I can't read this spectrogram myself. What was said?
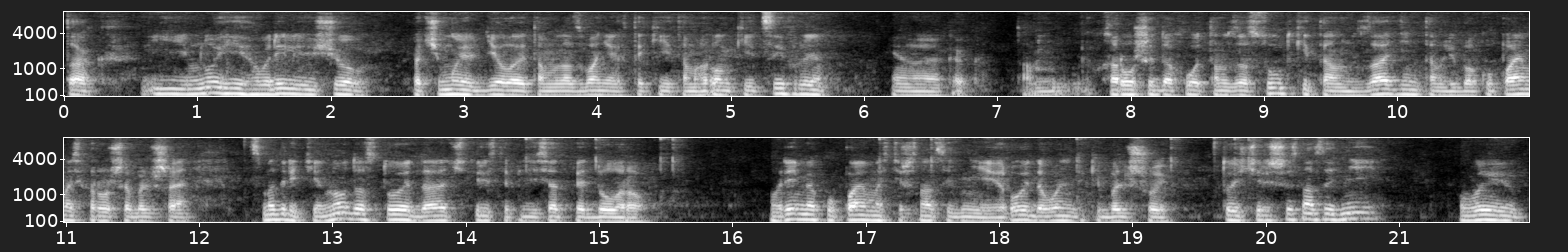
Так, и многие говорили еще, почему я делаю там в названиях такие там громкие цифры, э, как там хороший доход там за сутки, там за день, там либо окупаемость хорошая большая. Смотрите, нода стоит да, 455 долларов. Время окупаемости 16 дней. Рой довольно-таки большой. То есть через 16 дней вы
